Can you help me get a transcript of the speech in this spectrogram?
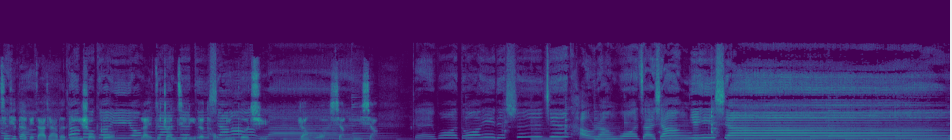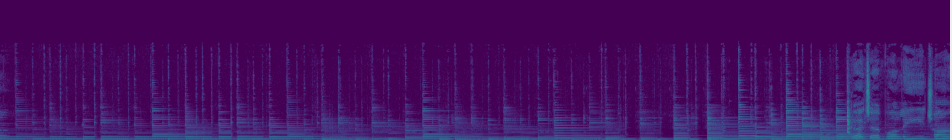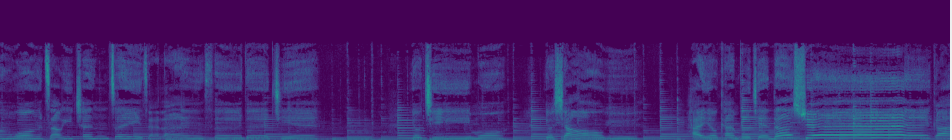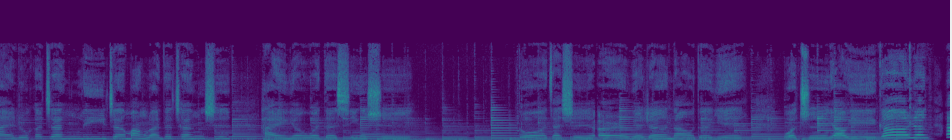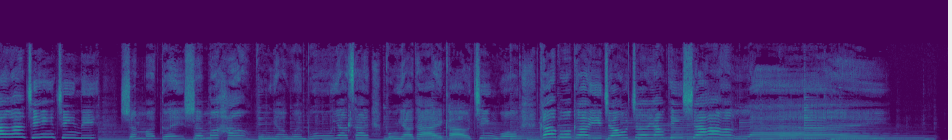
今天带给大家的第一首歌，来自专辑里的同名歌曲《让我想一想》。给我多一点时间，好让我再想一想。着玻璃窗，我早已沉醉在蓝色的街。有寂寞，有小雨，还有看不见的雪。该如何整理这忙乱的城市？还有我的心事。躲在十二月热闹的夜，我只要一个人。静静地，什么对，什么好，不要问，不要猜，不要太靠近我，可不可以就这样停下来？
